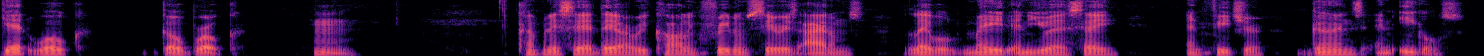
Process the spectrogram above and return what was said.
Get woke, go broke. Hmm. Company said they are recalling Freedom Series items labeled Made in USA and feature guns and eagles.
